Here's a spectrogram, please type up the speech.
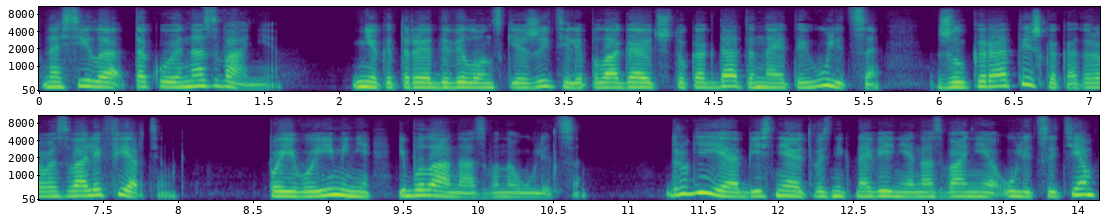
носила такое название. Некоторые давилонские жители полагают, что когда-то на этой улице жил коротышка, которого звали Фертинг. По его имени и была названа улица. Другие объясняют возникновение названия улицы тем,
